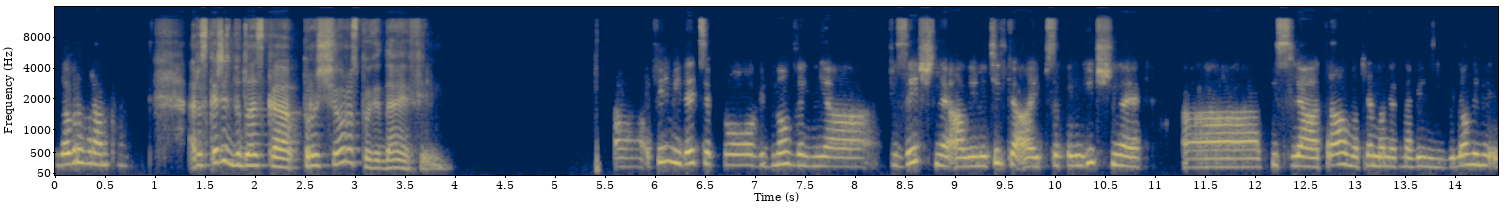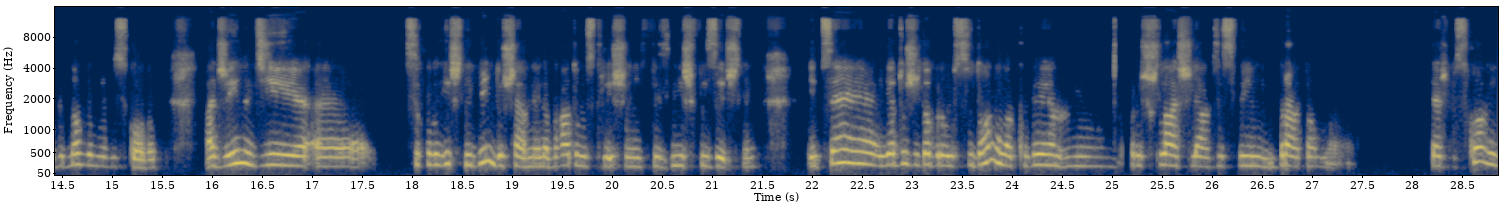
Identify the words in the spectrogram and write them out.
Доброго ранку. Розкажіть, будь ласка, про що розповідає фільм? У фільмі йдеться про відновлення фізичне, але не тільки, а й психологічне після травм, отриманих на війні, відновлення, відновлення військових. Адже іноді е, психологічний біль душевний набагато гостріший, ніж фізичний. І це я дуже добре усвідомила, коли пройшла шлях зі своїм братом, е, теж військовий.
